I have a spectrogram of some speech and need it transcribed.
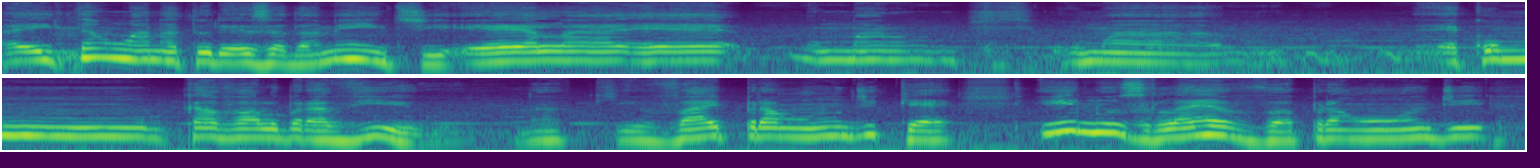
Então, a natureza da mente, ela é uma, uma é como um cavalo bravio, né, que vai para onde quer e nos leva para onde ah,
